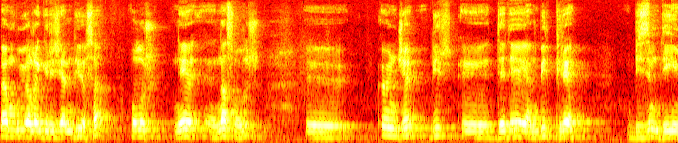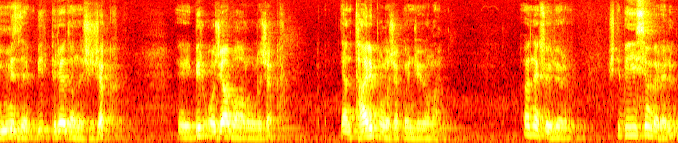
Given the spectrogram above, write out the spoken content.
ben bu yola gireceğim diyorsa olur. Ne nasıl olur? Ee, önce bir e, dedeye yani bir pire bizim deyimimizle bir pire danışacak. E, bir ocağa bağlı olacak. Yani talip olacak önce yola. Örnek söylüyorum. İşte bir isim verelim.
